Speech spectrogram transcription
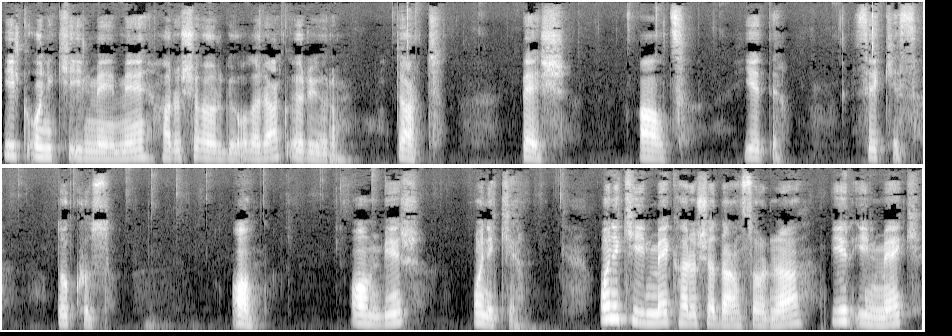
İlk 12 ilmeğimi haroşa örgü olarak örüyorum. 4 5 6 7 8 9 10 11 12 12 ilmek haroşadan sonra bir ilmek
